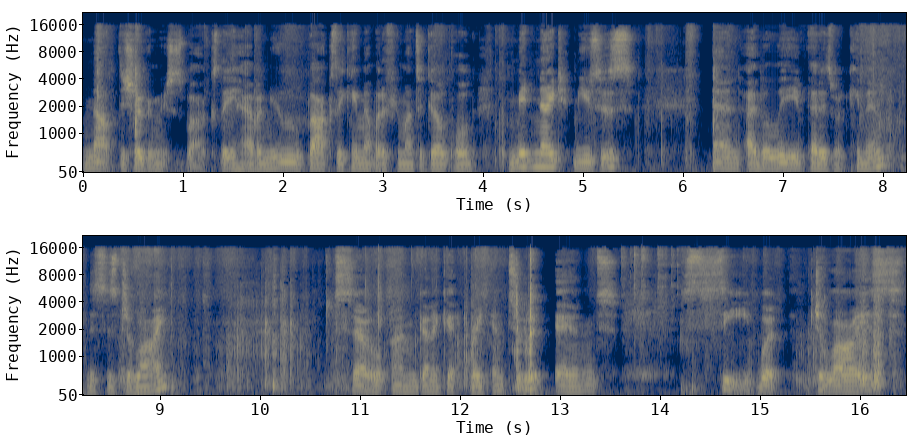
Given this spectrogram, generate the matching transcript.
not the Sugar Muses box. They have a new box they came out with a few months ago called Midnight Muses, and I believe that is what came in. This is July, so I'm gonna get right into it and see what July's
